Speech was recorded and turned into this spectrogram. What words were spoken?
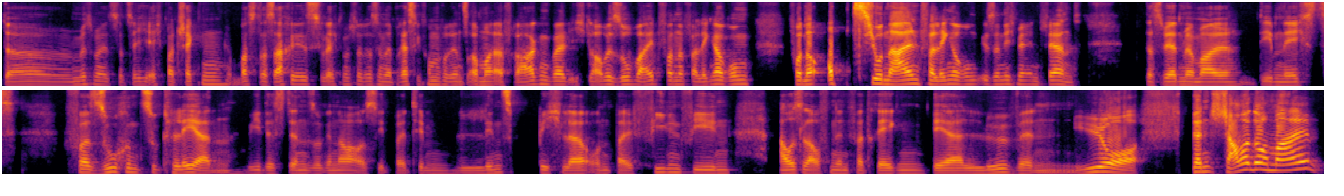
Da müssen wir jetzt tatsächlich echt mal checken, was das Sache ist. Vielleicht müssen wir das in der Pressekonferenz auch mal erfragen, weil ich glaube, so weit von einer Verlängerung, von einer optionalen Verlängerung ist er nicht mehr entfernt. Das werden wir mal demnächst versuchen zu klären, wie das denn so genau aussieht bei Tim Linsbichler und bei vielen, vielen auslaufenden Verträgen der Löwen. Ja, dann schauen wir doch mal,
